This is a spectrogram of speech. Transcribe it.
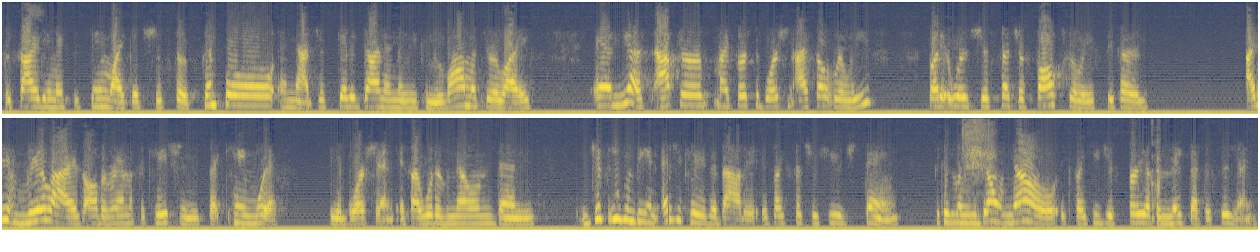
society makes it seem like it's just so simple and that just get it done and then you can move on with your life. And yes, after my first abortion, I felt relief, but it was just such a false relief because I didn't realize all the ramifications that came with the abortion. If I would have known, then just even being educated about it is like such a huge thing. Because when you don't know, it's like you just hurry up and make that decision.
